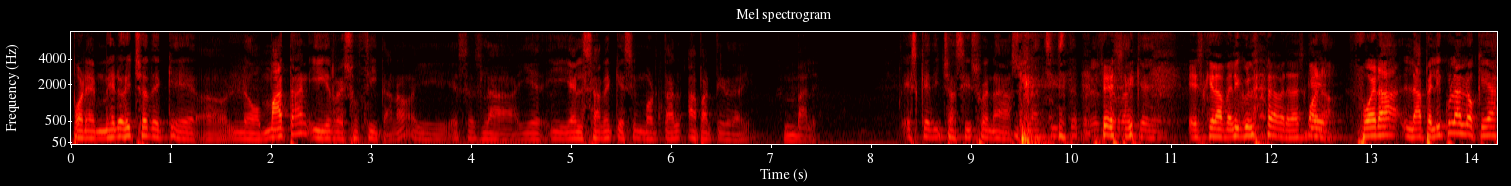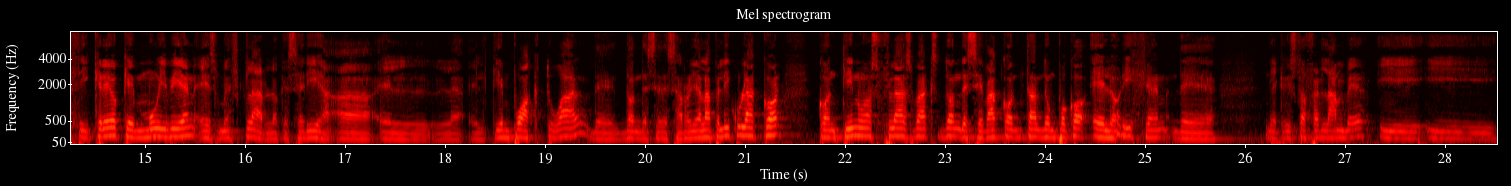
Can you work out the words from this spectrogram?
por el mero hecho de que uh, lo matan y resucita, ¿no? Y, esa es la, y, y él sabe que es inmortal a partir de ahí. Vale. Es que dicho así suena, suena chiste, pero es verdad que... Es que la película, la verdad es que... Bueno, fuera, la película lo que hace, y creo que muy bien, es mezclar lo que sería ah, el, la- el tiempo actual de donde se desarrolla la película con continuos flashbacks donde se va contando un poco el origen de, de Christopher Lambert y, y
